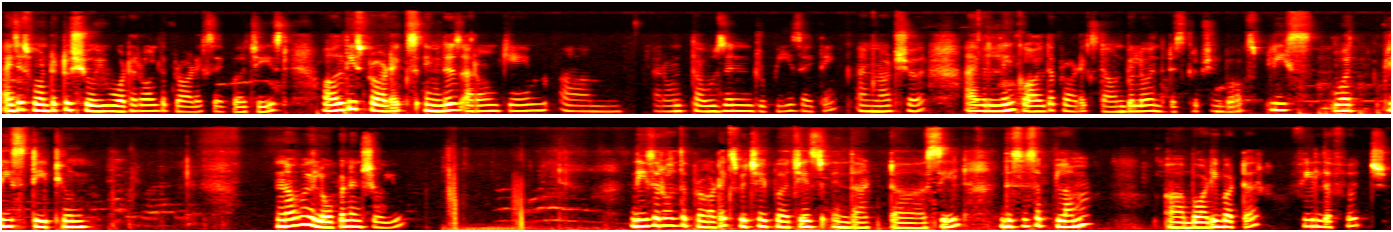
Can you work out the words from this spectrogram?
I just wanted to show you what are all the products I purchased. All these products in this around came um, around thousand rupees. I think I'm not sure. I will link all the products down below in the description box. Please what? Please stay tuned. Now I'll open and show you these are all the products which i purchased in that uh, sale. This is a plum uh, body butter. Feel the fudge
